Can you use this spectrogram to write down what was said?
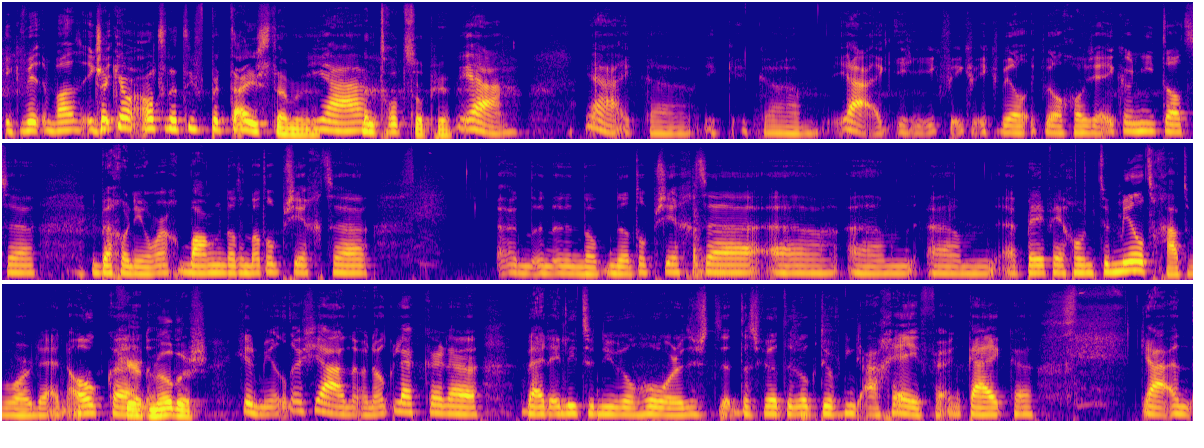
ik, was, ik, Check jouw alternatieve partijstemmen. Ja. Ik ben trots op je. Ja, ja, ik, eh, ik, ik, ja ik, ik, ik, ik, wil, ik wil gewoon zeker niet dat. ik ben gewoon heel erg bang dat in dat opzicht. Een, een, een- dat, in dat opzicht eh, eh, ehm, ehm, eh, PV gewoon te mild gaat worden. En ook eh, Geert Milders. Geert Milders, ja, en, en ook lekker bij de elite nu wil horen. Dus dat wil, ik durf niet aangeven. En kijken, ja, en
